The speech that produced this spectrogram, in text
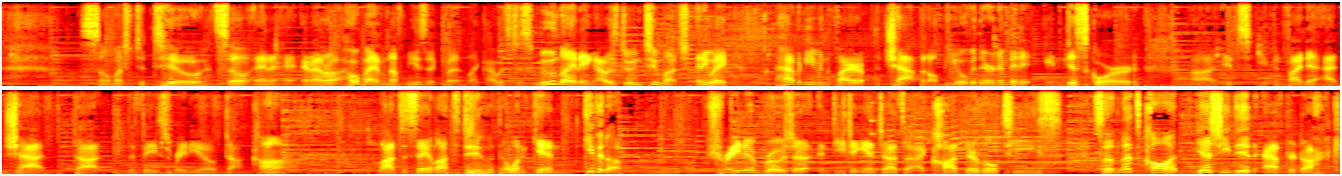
so much to do. So and and I, I hope I have enough music, but like I was just moonlighting. I was doing too much. Anyway, I haven't even fired up the chat, but I'll be over there in a minute in Discord. Uh, it's you can find it at chat.thefaceradio.com. Lot to say, a lot to do. I want to again give it up Trade Ambrosia and DJ Gan I caught their little tease. So let's call it Yes She Did After Dark.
